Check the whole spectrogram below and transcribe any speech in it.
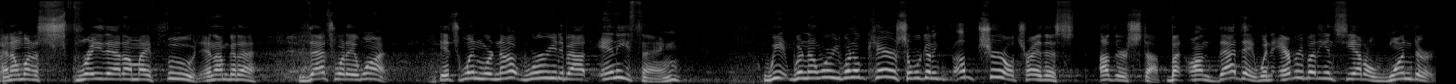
and I want to spray that on my food, and I'm going to, that's what I want. It's when we're not worried about anything we, we're not worried. We don't care. So we're going to, I'm sure I'll try this other stuff. But on that day, when everybody in Seattle wondered,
